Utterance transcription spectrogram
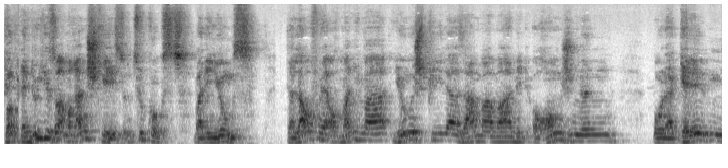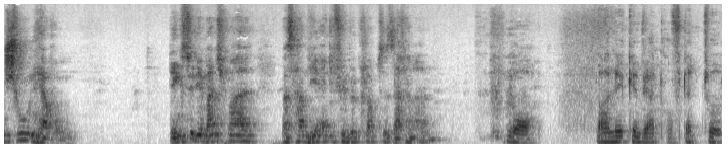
Bob, Wenn du hier so am Rand stehst und zuguckst bei den Jungs, da laufen ja auch manchmal junge Spieler, sagen wir mal, mit orangenen oder gelben Schuhen herum. Denkst du dir manchmal, was haben die eigentlich für bekloppte Sachen an? Ja, da legt kein Wert drauf, das zu,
